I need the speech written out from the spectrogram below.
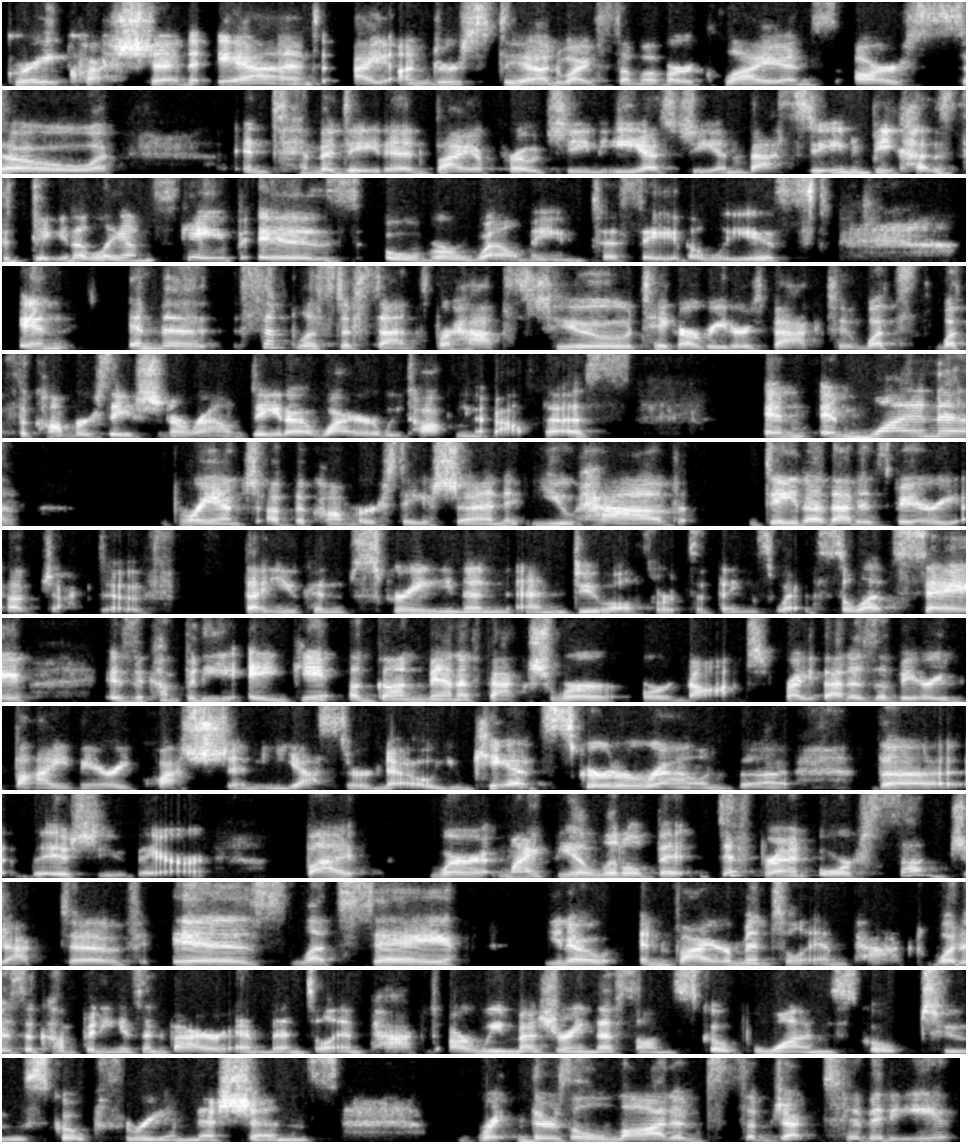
Great question. And I understand why some of our clients are so intimidated by approaching ESG investing because the data landscape is overwhelming to say the least. In in the simplest of sense, perhaps to take our readers back to what's what's the conversation around data? Why are we talking about this? In, in one branch of the conversation, you have data that is very objective that you can screen and, and do all sorts of things with. So let's say, is a company a, ga- a gun manufacturer or not? Right? That is a very binary question, yes or no. You can't skirt around the, the, the issue there. But where it might be a little bit different or subjective is, let's say, you know, environmental impact. What is a company's environmental impact? Are we measuring this on scope one, scope two, scope three emissions? Right. There's a lot of subjectivity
